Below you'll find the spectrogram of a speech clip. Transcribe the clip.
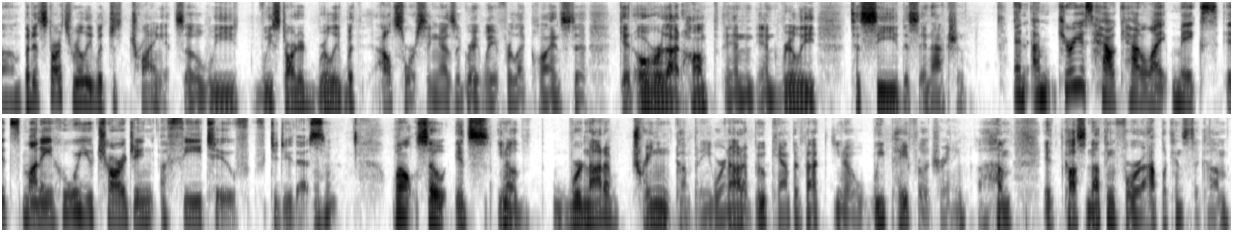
Um, but it starts really with just trying it. So we we started really with outsourcing as a great way for let clients to get over that hump and and really to see this in action. And I'm curious how Catalyte makes its money. Who are you charging a fee to f- to do this? Well, so it's you know we're not a training company. We're not a boot camp. In fact, you know we pay for the training. Um, it costs nothing for applicants to come.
